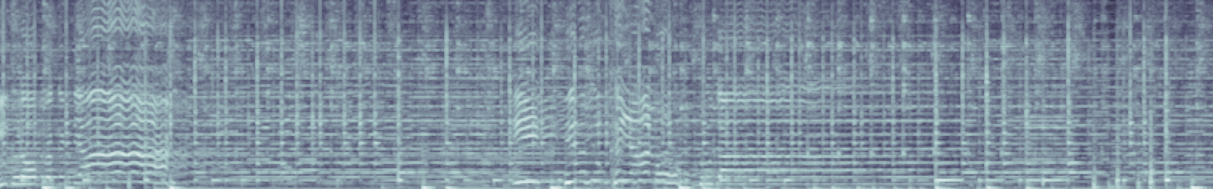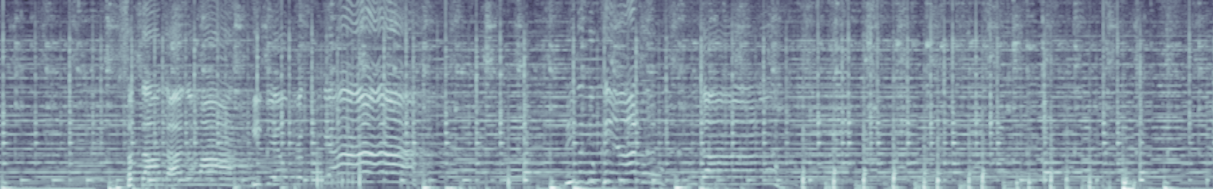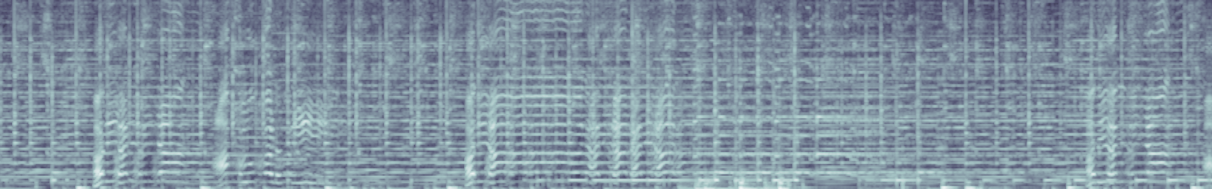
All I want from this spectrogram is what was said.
ગીગડો પ્રગટ્યા. ઈ દિન દુખિયાનું ગીગે પ્રગટ્યા.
